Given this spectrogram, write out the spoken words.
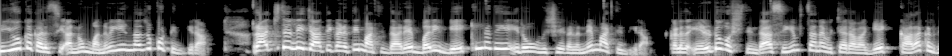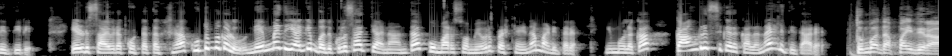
ನಿಯೋಗ ಕಳಿಸಿ ಅನ್ನೋ ಮನವಿಯನ್ನಾದ್ರೂ ಕೊಟ್ಟಿದ್ದೀರಾ? ರಾಜ್ಯದಲ್ಲಿ ಜಾತಿ ಗಣತಿ ಮಾಡ್ತಿದ್ದಾರೆ, ಬರೀ ಬೇಕಿಲ್ಲದೆ ಇರೋ ವಿಷಯಗಳನ್ನೇ ಮಾಡ್ತಿದ್ದೀರಾ? ಕಳೆದ ಎರಡು ವರ್ಷದಿಂದ ಸಿಎಂ ಸ್ಥಾನ ವಿಚಾರವಾಗಿ ಕಾಲ ಕಳೆದಿದ್ದೀರಿ. ಎರಡು ಸಾವಿರ ಕೊಟ್ಟ ತಕ್ಷಣ ಕುಟುಂಬಗಳು ನೆಮ್ಮದಿಯಾಗಿ ಬದುಕಲು ಸಾಧ್ಯನಾ ಅಂತ ಕುಮಾರಸ್ವಾಮಿ ಅವರು ಪ್ರಶ್ನೆಯನ್ನ ಮಾಡಿದ್ದಾರೆ. ಈ ಮೂಲಕ ಕಾಂಗ್ರೆಸ್ಸಿಗರ ಕಾಲನ ಹೇಳಿದ್ದಾರೆ ತುಂಬಾ ದಪ್ಪ ಇದ್ದೀರಾ?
